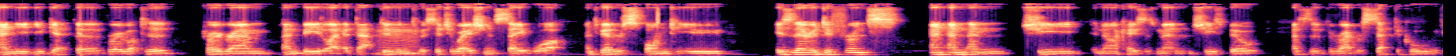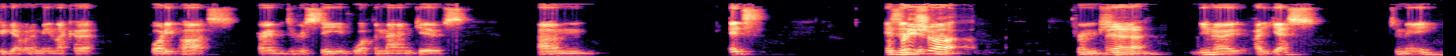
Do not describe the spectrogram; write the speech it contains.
and you, you get the robot to program and be like adaptive Mm. into a situation and say what, and to be able to respond to you. Is there a difference? And and and she, in our case as men, she's built as the, the right receptacle, if you get what I mean, like her body parts are able to receive what the man gives. Um, it's I'm is it pretty sure from human, Yeah. you know, a yes to me.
